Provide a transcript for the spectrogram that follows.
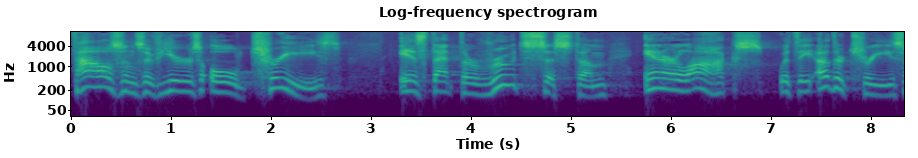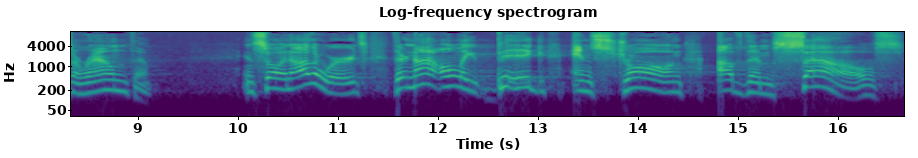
thousands of years old trees is that the root system interlocks with the other trees around them. And so, in other words, they're not only big and strong of themselves,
